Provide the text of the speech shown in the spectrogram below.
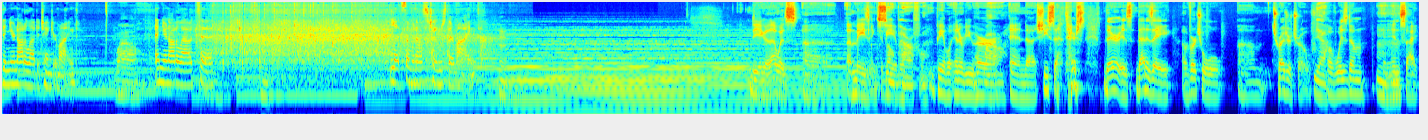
then you're not allowed to change your mind. Wow. And you're not allowed to let someone else change their mind. Diego, that was uh, amazing to So be able powerful. be able to interview her. Wow. And uh, she said, "There's there is that is a a virtual um, treasure trove Yeah. of wisdom and insight."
